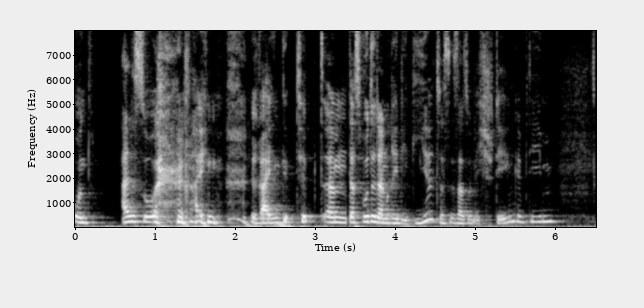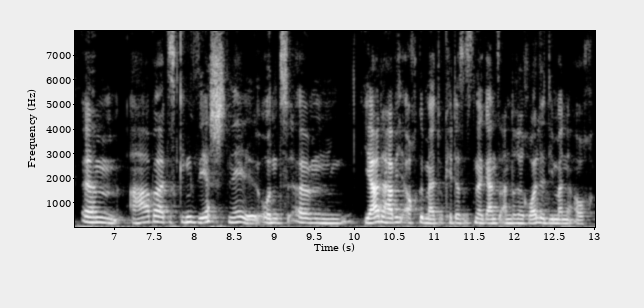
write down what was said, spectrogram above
und alles so rein, reingetippt. Ähm, das wurde dann redigiert, das ist also nicht stehen geblieben. Ähm, aber das ging sehr schnell. Und ähm, ja, da habe ich auch gemerkt, okay, das ist eine ganz andere Rolle, die man auch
